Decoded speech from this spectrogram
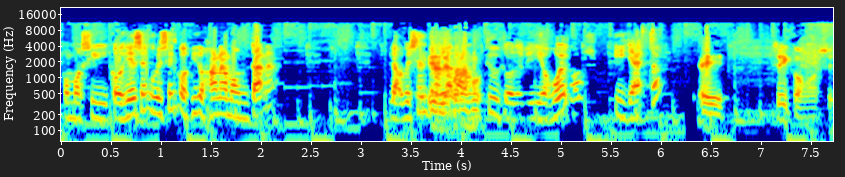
Como si cogiesen, hubiesen cogido Hannah Montana, la hubiesen trasladado a un instituto de videojuegos y ya está. Eh, sí, como si,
